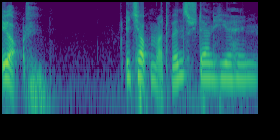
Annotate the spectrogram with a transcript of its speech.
Ja. Ich habe einen Adventsstern hier hängen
